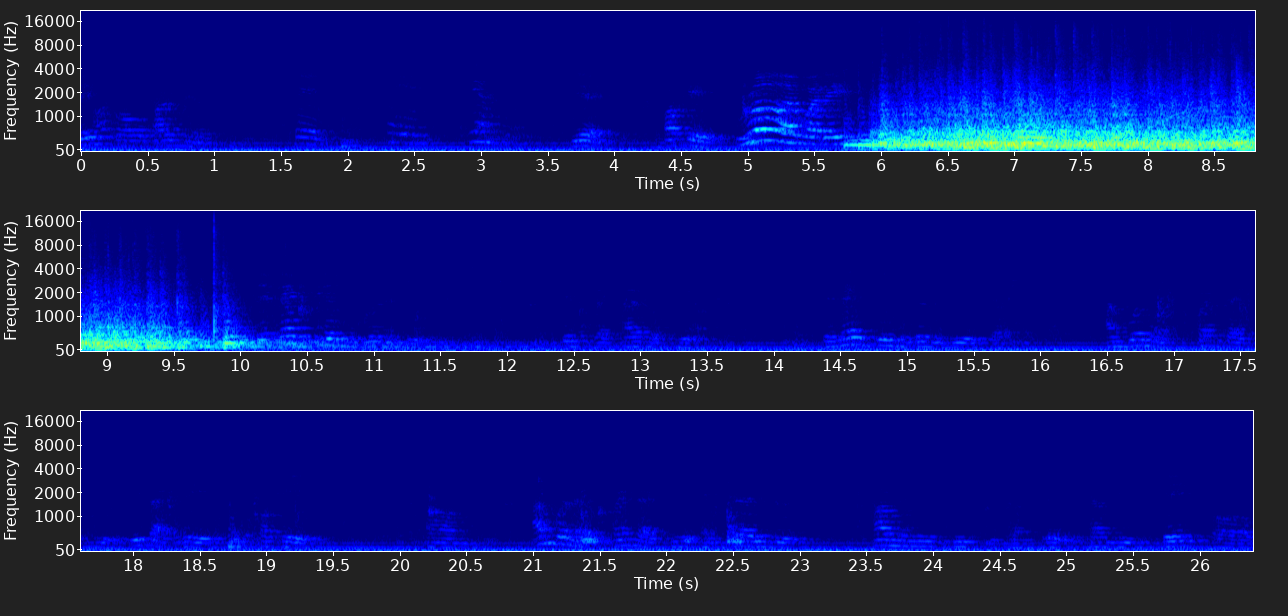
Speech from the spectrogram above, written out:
10 minutes break or 5 minutes? Ten. Ten. Yeah. Yeah. Okay. Roll, everybody. The next game we're going to do, this is a class of games. The next game we're going to do is that I'm going to contact you. If I say, okay, um, I'm going to contact you and tell you how many beats you can play. It can be bass or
